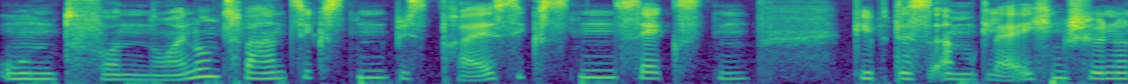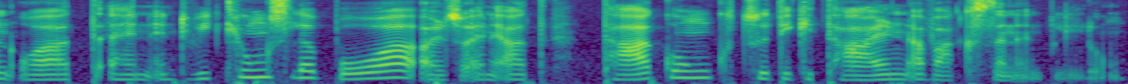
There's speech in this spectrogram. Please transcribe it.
Und von 29. bis 30.06. gibt es am gleichen schönen Ort ein Entwicklungslabor, also eine Art Tagung zur digitalen Erwachsenenbildung.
